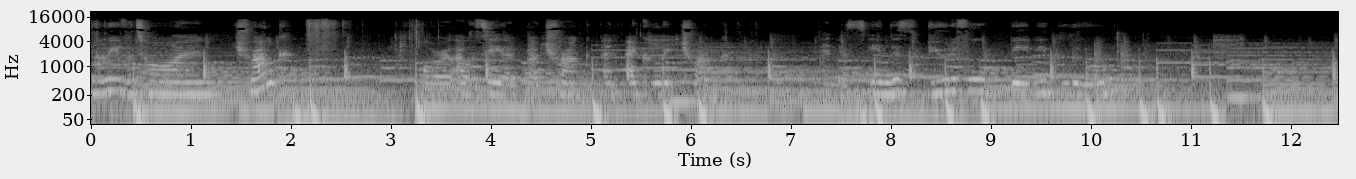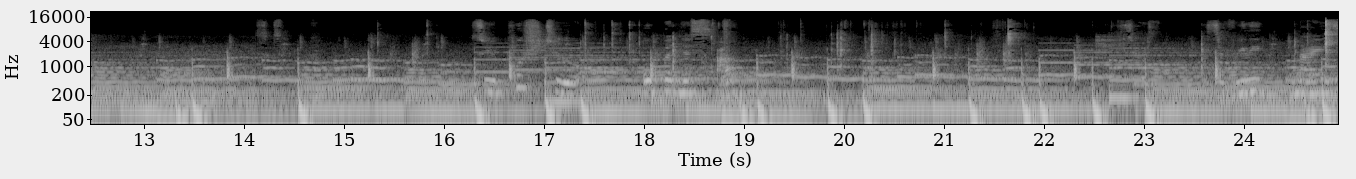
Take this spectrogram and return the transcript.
Louis Vuitton trunk or I would say a, a trunk, an acrylic trunk. And it's in this beautiful baby blue open this up. So it's a really nice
